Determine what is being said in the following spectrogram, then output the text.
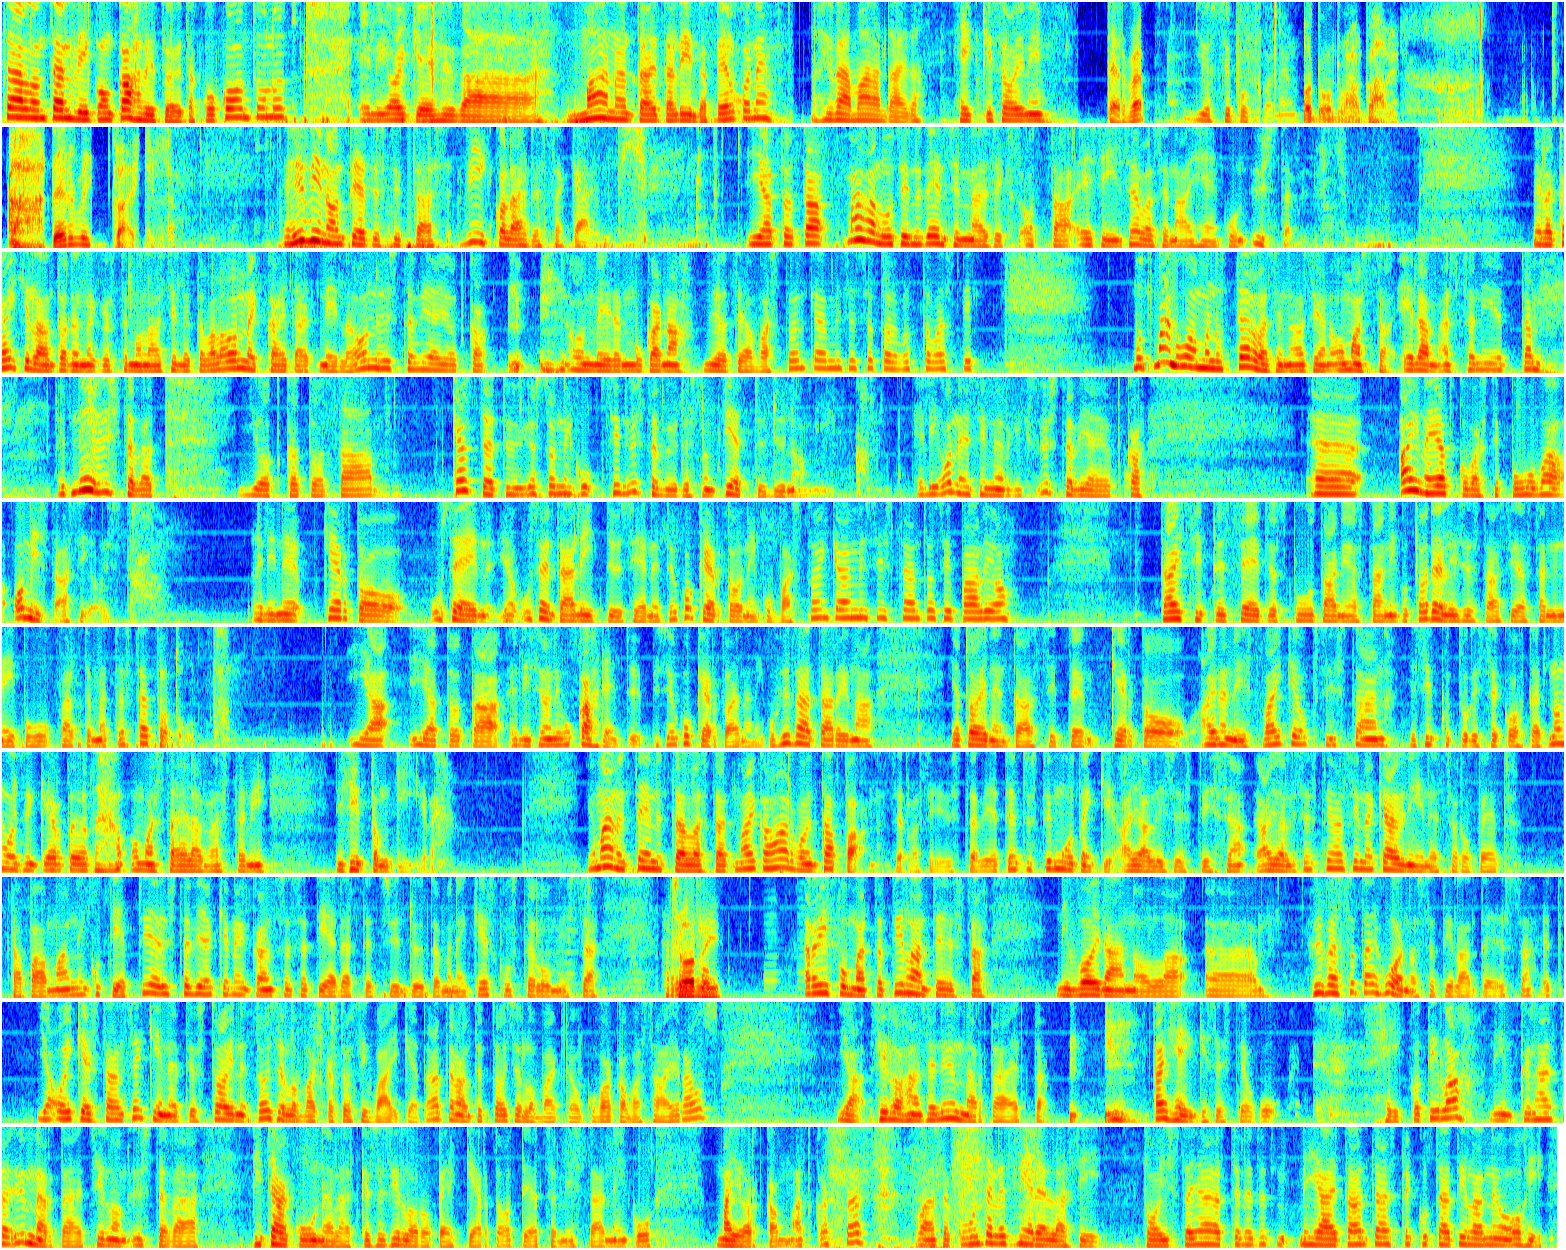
Täällä on tämän viikon kahvipöytä kokoontunut, eli oikein hyvää maanantaita Linda Pelkonen. No, hyvää maanantaita. Heikki Soini. Terve. Jussi Putkonen. Otan vähän kahvin. Ah, terve kaikille. Ja hyvin on tietysti taas viikko lähdössä käyntiin. Ja tota, mä halusin nyt ensimmäiseksi ottaa esiin sellaisen aiheen kuin ystävyys. Meillä kaikilla on todennäköisesti, me ollaan sillä tavalla onnekkaita, että meillä on ystäviä, jotka on meidän mukana myötä- ja vastoinkäymisessä toivottavasti. Mutta mä oon huomannut tällaisen asian omassa elämässäni, että, että ne ystävät, jotka tota, käyttäytyy, jos on niinku, siinä ystävyydessä on tietty dynamiikka. Eli on esimerkiksi ystäviä, jotka ää, aina jatkuvasti puhuvaa omista asioistaan. Eli ne kertoo usein, ja usein tämä liittyy siihen, että joko kertoo niin kuin vastoinkäymisistään tosi paljon, tai sitten se, että jos puhutaan jostain niin kuin todellisesta asiasta, niin ne ei puhu välttämättä sitä totuutta. Ja, ja tota, eli se on niin kuin kahden tyyppisiä. Joku kertoo aina niin kuin hyvää tarinaa, ja toinen taas sitten kertoo aina niistä vaikeuksistaan. Ja sitten kun tulisi se kohta, että mä voisin kertoa jotain omasta elämästäni, niin sitten on kiire. Ja mä oon nyt tehnyt tällaista, että mä aika harvoin tapaan sellaisia ystäviä. Tietysti muutenkin ajallisesti. Se, ajallisestihan siinä käy niin, että sä rupeat tapaamaan niin kuin tiettyjä ystäviä, kenen kanssa sä tiedät, että syntyy tämmöinen keskustelu, missä riippu, riippumatta tilanteesta, niin voidaan olla äh, hyvässä tai huonossa tilanteessa. Et, ja oikeastaan sekin, että jos toinen, toisella on vaikka tosi vaikeaa, ajatellaan, että toisella on vaikka joku vakava sairaus, ja silloinhan sen ymmärtää, että, tai henkisesti joku heikko tila, niin kyllähän sitä ymmärtää, että silloin ystävää pitää kuunnella, että se silloin rupeaa kertoa, tiedätkö, mistään niin kuin Majorkan matkastas, vaan sä kuuntelet mielelläsi toista ja ajattelet, että me jaetaan tästä, kun tämä tilanne on ohi.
